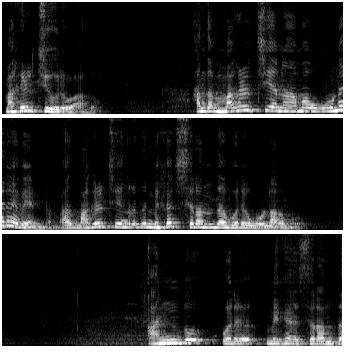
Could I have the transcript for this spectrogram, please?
மகிழ்ச்சி உருவாகும். அந்த மகிழ்ச்சியை நாம் உணர வேண்டும். அது மகிழ்ச்சிங்கிறது மிகச்சிறந்த ஒரு உணர்வு. அன்பு ஒரு மிக சிறந்த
